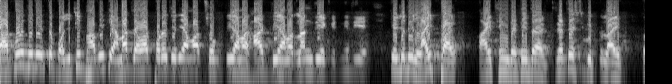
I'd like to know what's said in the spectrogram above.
তারপরে যদি একটু পজিটিভ ভাবি কি, আমার যাওয়ার পরে যদি আমার চোখ দিয়ে, আমার হার্ট দিয়ে, আমার লাং দিয়ে কিডনি দিয়ে কেউ যদি লাইফ পায় I think that is the greatest gift to life তো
